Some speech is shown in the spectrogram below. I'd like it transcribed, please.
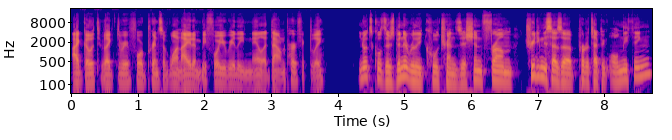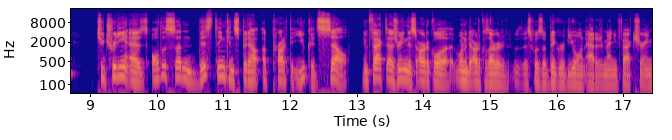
I go through like three or four prints of one item before you really nail it down perfectly. You know what's cool? There's been a really cool transition from treating this as a prototyping only thing to treating it as all of a sudden this thing can spit out a product that you could sell. In fact, I was reading this article. Uh, one of the articles I read this was a big review on additive manufacturing,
